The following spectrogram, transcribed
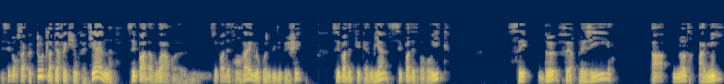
Et c'est pour ça que toute la perfection chrétienne, c'est pas d'avoir, euh, c'est pas d'être en règle au point de vue des péchés, c'est pas d'être quelqu'un de bien, c'est pas d'être héroïque, c'est de faire plaisir à notre ami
